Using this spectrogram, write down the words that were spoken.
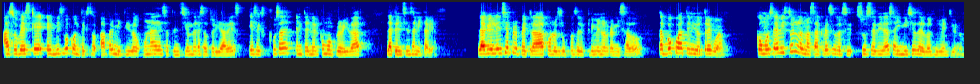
a su vez que el mismo contexto ha permitido una desatención de las autoridades que se excusan en tener como prioridad la atención sanitaria. La violencia perpetrada por los grupos del crimen organizado tampoco ha tenido tregua, como se ha visto en las masacres sucedidas a inicios del 2021.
